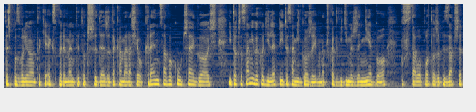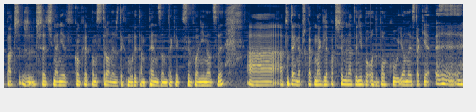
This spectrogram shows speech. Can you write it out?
też pozwoliono na takie eksperymenty to 3D, że ta kamera się okręca wokół czegoś i to czasami wychodzi lepiej, czasami gorzej, bo na przykład widzimy, że niebo powstało po to, żeby zawsze patrzeć na nie w konkretną stronę, że te chmury tam pędzą, tak jak w Symfonii Nocy, a, a tutaj na przykład nagle patrzymy na to niebo od boku i ono jest takie ee,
